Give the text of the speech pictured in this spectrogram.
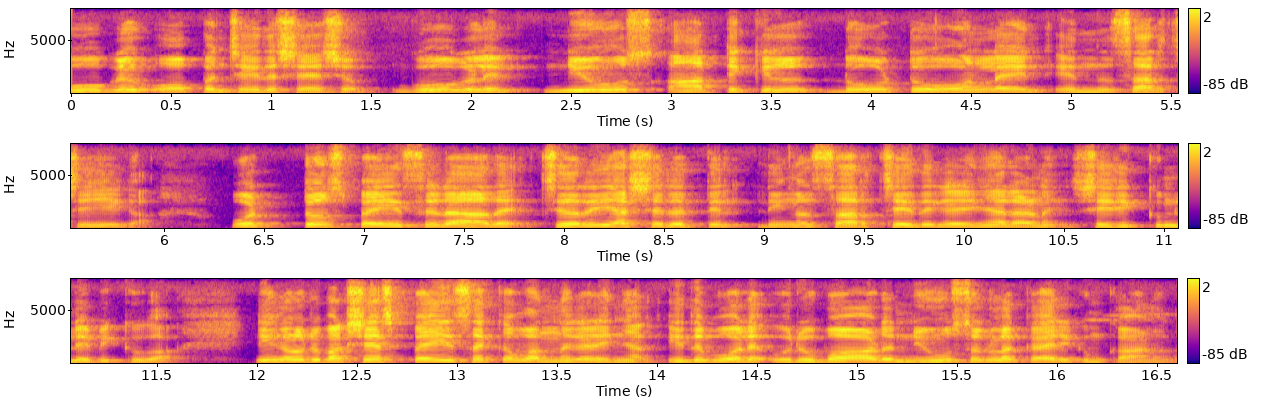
ഗൂഗിൾ ഓപ്പൺ ചെയ്ത ശേഷം ഗൂഗിളിൽ ന്യൂസ് ആർട്ടിക്കിൾ ഡോട്ട് ഓൺലൈൻ എന്ന് സെർച്ച് ചെയ്യുക. ഒട്ടും സ്പേസ് ഇടാതെ ചെറിയ അക്ഷരത്തിൽ നിങ്ങൾ സെർച്ച് ചെയ്ത് കഴിഞ്ഞാലാണ് ശരിക്കും ലഭിക്കുക. നിങ്ങൾ ഒരു പക്ഷേ സ്പേസ് ഒക്കെ വന്നു കഴിഞ്ഞാൽ ഇതുപോലെ ഒരുപാട് ന്യൂസുകളൊക്കെ ആയിരിക്കും കാണുക.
